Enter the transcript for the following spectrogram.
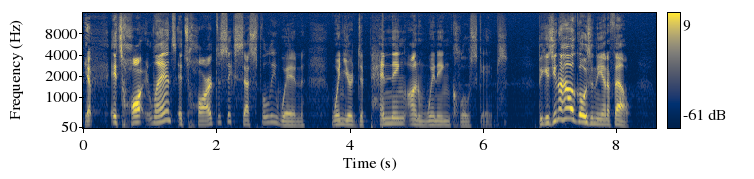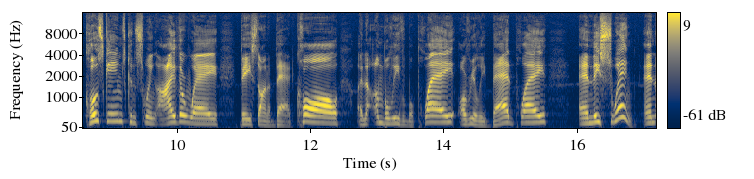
Yep. It's hard, Lance. It's hard to successfully win when you're depending on winning close games, because you know how it goes in the NFL. Close games can swing either way based on a bad call, an unbelievable play, a really bad play, and they swing. And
